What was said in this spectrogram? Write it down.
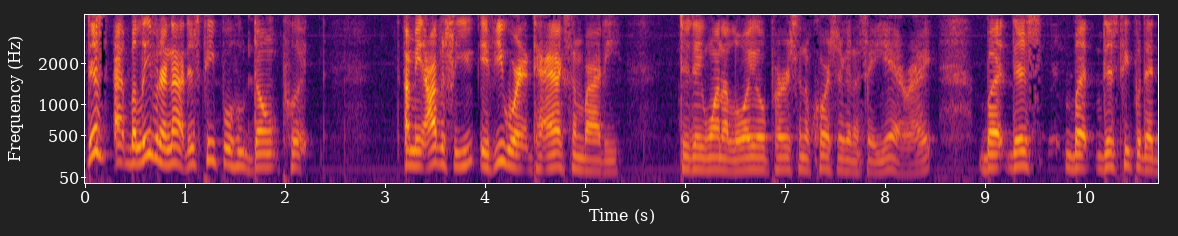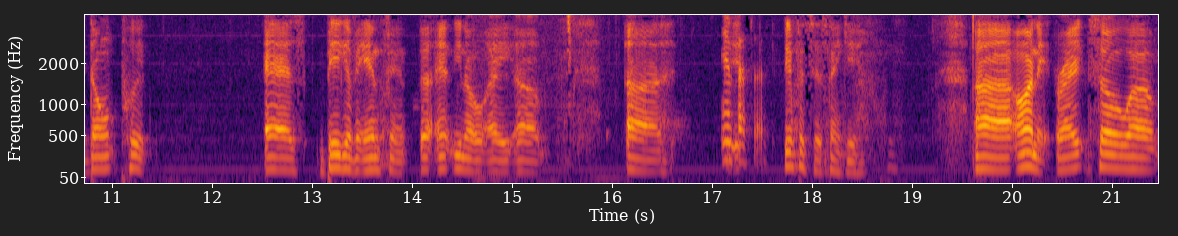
There's, uh, believe it or not, there's people who don't put I mean, obviously, you, if you were to ask somebody, do they want a loyal person? Of course, they're going to say yeah, right? But there's but there's people that don't put as big of an infant, uh, you know, a um, uh, emphasis. emphasis. Thank you. Uh, on it, right? So uh,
